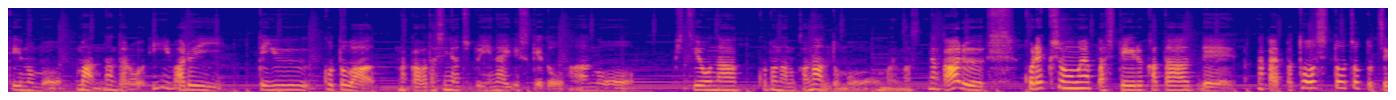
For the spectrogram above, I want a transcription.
ていうのもまあなんだろういい悪いっていうことはなんか私にはちょっと言えないですけどあの必要なことなのかなとも思います。なんかあるコレクションをやっぱしている方で、なんかやっぱ投資とちょっと違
